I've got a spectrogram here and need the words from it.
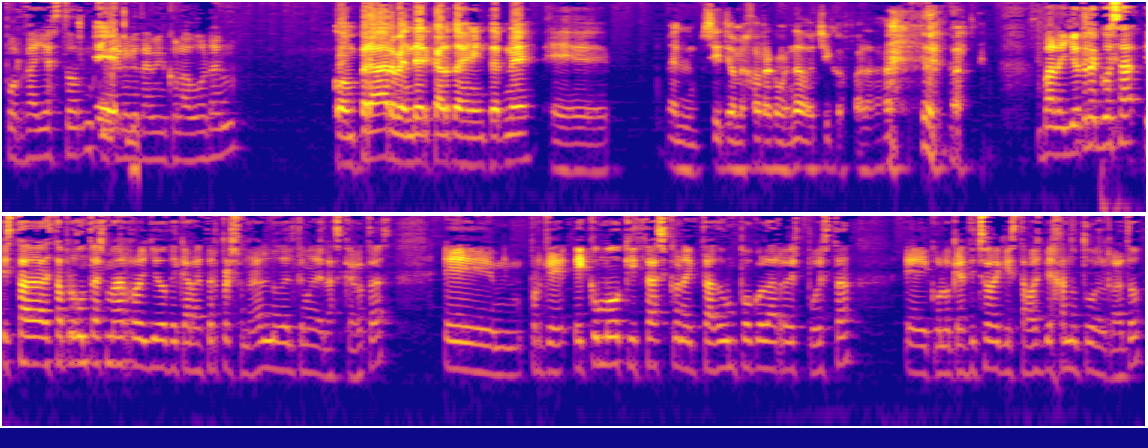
Por Gaia Storm, que Eh, creo que también colaboran. Comprar, vender cartas en internet, eh, el sitio mejor recomendado, chicos, para... Vale, y otra cosa, esta, esta pregunta es más rollo de carácter personal, no del tema de las cartas. Eh, porque he como quizás conectado un poco la respuesta eh, con lo que has dicho de que estabas viajando todo el rato.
